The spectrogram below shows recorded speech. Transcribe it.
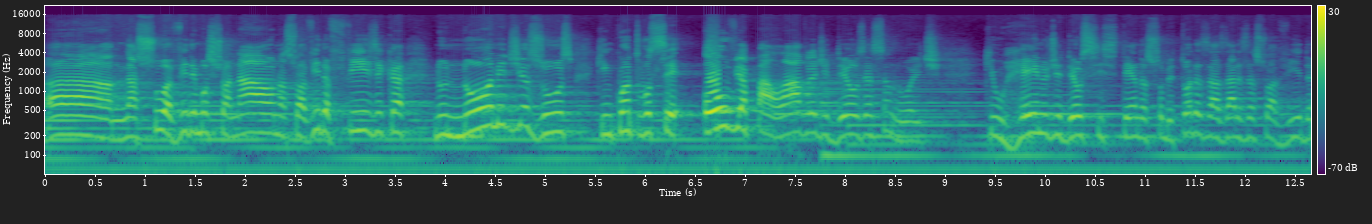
ah, na sua vida emocional, na sua vida física, no nome de Jesus, que enquanto você ouve a palavra de Deus essa noite, que o reino de Deus se estenda sobre todas as áreas da sua vida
